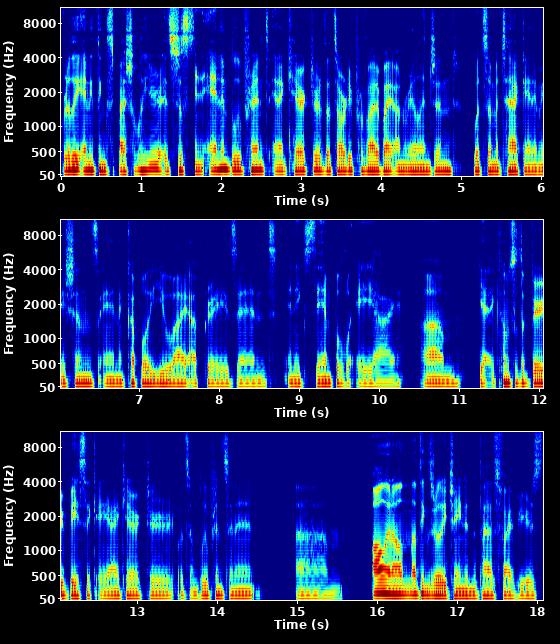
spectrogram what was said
really anything special here. It's just an end blueprint and a character that's already provided by Unreal Engine with some attack animations and a couple of UI upgrades and an example AI. Um, yeah, it comes with a very basic AI character with some blueprints in it. Um, all in all, nothing's really changed in the past five years.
